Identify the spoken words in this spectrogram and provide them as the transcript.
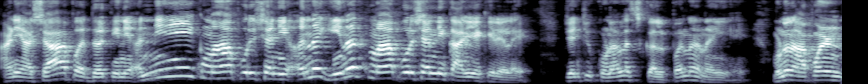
आणि अशा पद्धतीने अनेक महापुरुषांनी अनगिनत महापुरुषांनी कार्य केलेलं आहे. ज्यांची कोणालाच कल्पना नाही आहे म्हणून आपण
